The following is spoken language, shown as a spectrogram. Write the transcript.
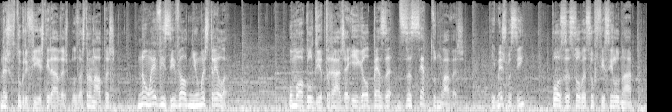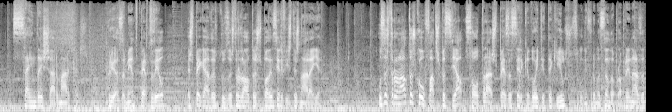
Nas fotografias tiradas pelos astronautas, não é visível nenhuma estrela. O módulo de aterragem Eagle pesa 17 toneladas e, mesmo assim, pousa sobre a superfície lunar sem deixar marcas. Curiosamente, perto dele, as pegadas dos astronautas podem ser vistas na areia. Os astronautas com o fato espacial, só o traje pesa cerca de 80 kg, segundo informação da própria NASA,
